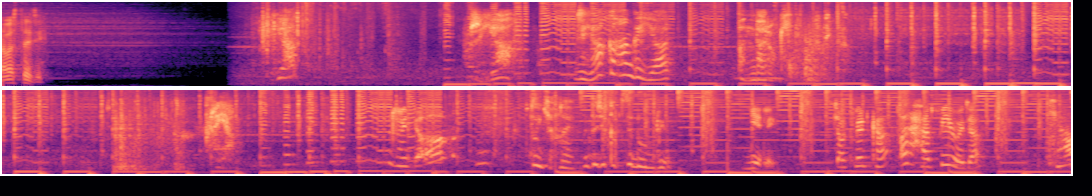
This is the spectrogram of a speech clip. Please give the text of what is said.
नमस्ते जी। रिया? रिया? रिया कहाँ गई यार? अंदर होगी रिया। रिया? तू यहाँ है? मैं तुझे कब से ढूंढ रही हूँ? ये ले, चॉकलेट खा और हैप्पी हो जा। क्या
